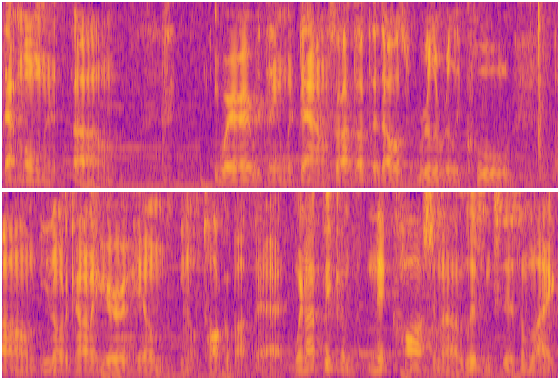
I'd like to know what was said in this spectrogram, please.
that moment um, where everything went down. So I thought that that was really really cool. Um, you know, to kind of hear him, you know, talk about that. When I think of Nyck Caution, I listen to this, I'm like,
